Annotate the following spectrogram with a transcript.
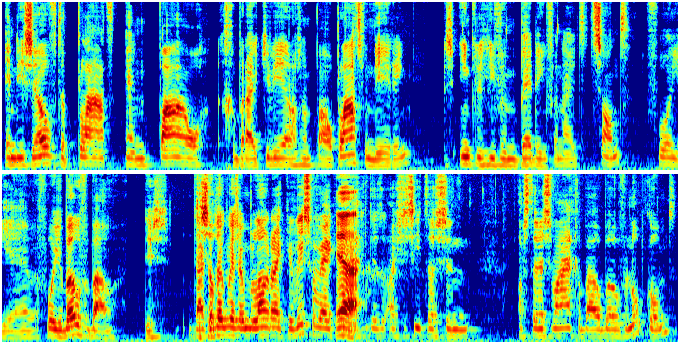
En diezelfde plaat en paal gebruik je weer als een paalplaatsfundering. Dus inclusief een bedding vanuit het zand voor je, voor je bovenbouw. Dus daar dus komt ook weer zo'n belangrijke wisselwerking ja. Dus als je ziet als, een, als er een zwaar gebouw bovenop komt,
